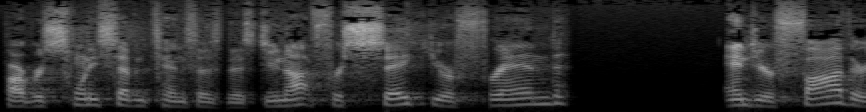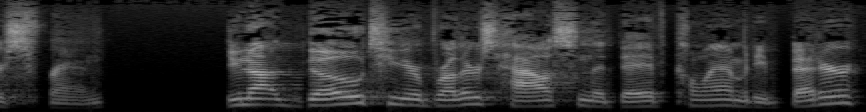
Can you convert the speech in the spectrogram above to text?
Proverbs 27:10 says this, "Do not forsake your friend and your father's friend. Do not go to your brother's house in the day of calamity. Better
